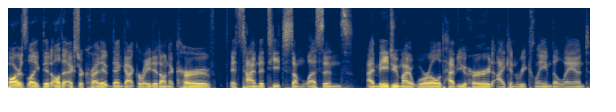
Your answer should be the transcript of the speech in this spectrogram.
Bars like, did all the extra credit, then got graded on a curve. It's time to teach some lessons. I made you my world. Have you heard? I can reclaim the land.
